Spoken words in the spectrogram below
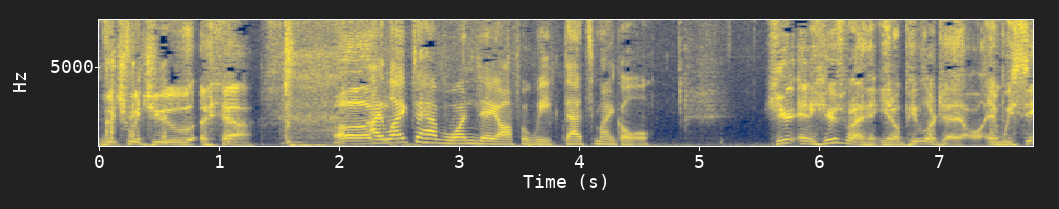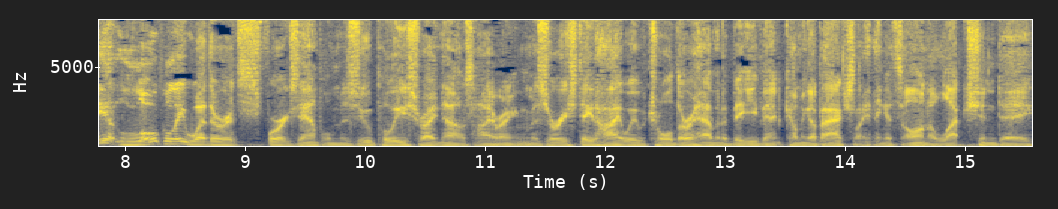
Which would you? Yeah. Uh, I like to have one day off a week. That's my goal. Here and here's what I think. You know, people are, and we see it locally. Whether it's, for example, Mizzou Police right now is hiring Missouri State Highway Patrol. They're having a big event coming up. Actually, I think it's on election day.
